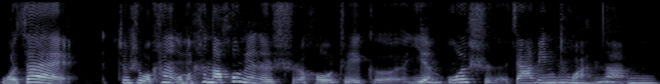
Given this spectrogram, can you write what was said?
我在就是我看我们看到后面的时候，这个演播室的嘉宾团呢，嗯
